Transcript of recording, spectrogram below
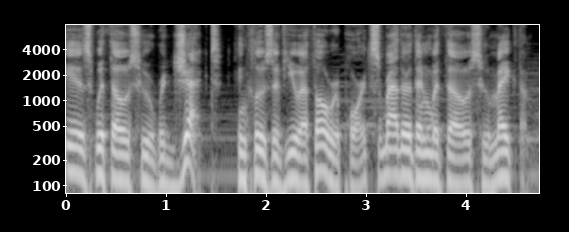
is with those who reject conclusive UFO reports rather than with those who make them.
